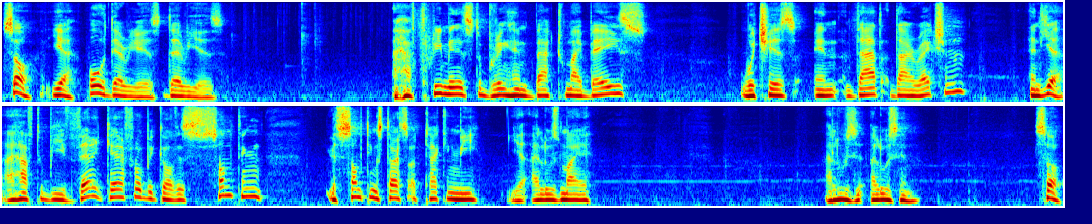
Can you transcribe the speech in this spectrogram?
So, yeah. Oh, there he is. There he is. I have three minutes to bring him back to my base, which is in that direction. And yeah, I have to be very careful because if something, if something starts attacking me, yeah, I lose my, I lose, I lose him. So,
